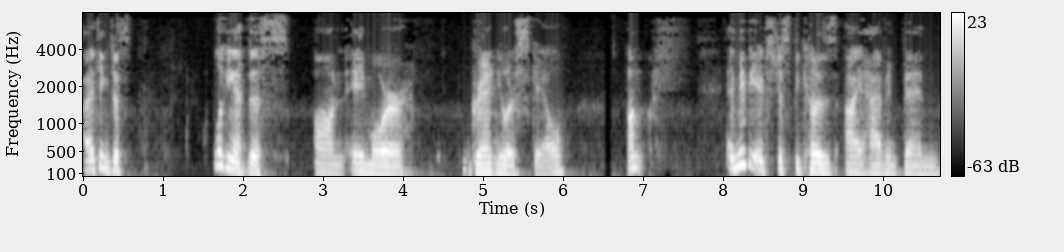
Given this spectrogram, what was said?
I think just looking at this on a more granular scale, um, and maybe it's just because I haven't been,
